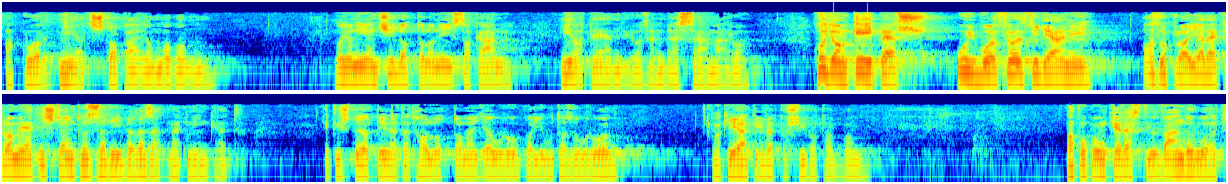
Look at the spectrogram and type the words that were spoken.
akkor miért strapáljam magam? Vajon ilyen csillagtalan éjszakán mi a teendő az ember számára? Hogyan képes újból fölfigyelni azokra a jelekre, amelyek Isten közelébe vezetnek minket? Egy kis történetet hallottam egy európai utazóról, aki eltévedt a sivatagban. Napokon keresztül vándorolt,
